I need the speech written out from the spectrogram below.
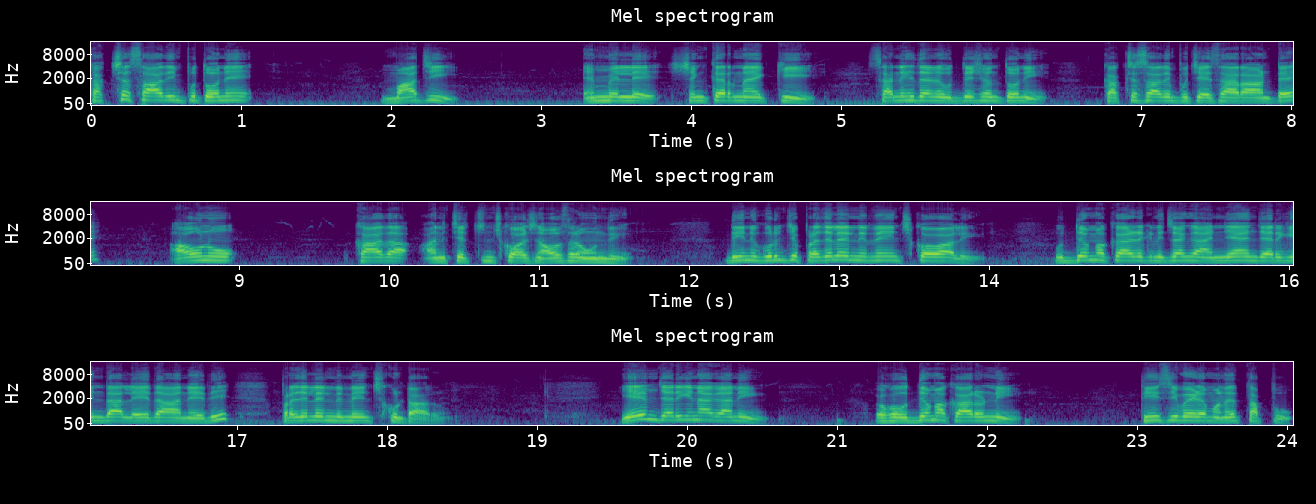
కక్ష సాధింపుతోనే మాజీ ఎమ్మెల్యే శంకర్ నాయక్కి సన్నిహితమైన ఉద్దేశంతో కక్ష సాధింపు చేశారా అంటే అవును కాదా అని చర్చించుకోవాల్సిన అవసరం ఉంది. దీని గురించి ప్రజలే నిర్ణయించుకోవాలి. ఉద్యమకారుడికి నిజంగా అన్యాయం జరిగిందా లేదా అనేది ప్రజలే నిర్ణయించుకుంటారు. ఏం జరిగినా కానీ ఒక ఉద్యమకారుణ్ణి తీసివేయడం అనేది తప్పు.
